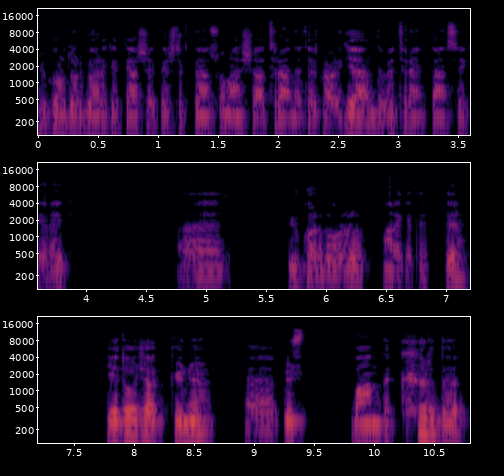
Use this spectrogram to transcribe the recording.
Yukarı doğru bir hareket gerçekleştikten sonra aşağı trende tekrar geldi ve trendden sekerek e, yukarı doğru hareket etti. 7 Ocak günü e, üst bandı kırdı.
